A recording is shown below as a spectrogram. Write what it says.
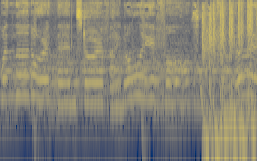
when the north end star finally falls. From the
